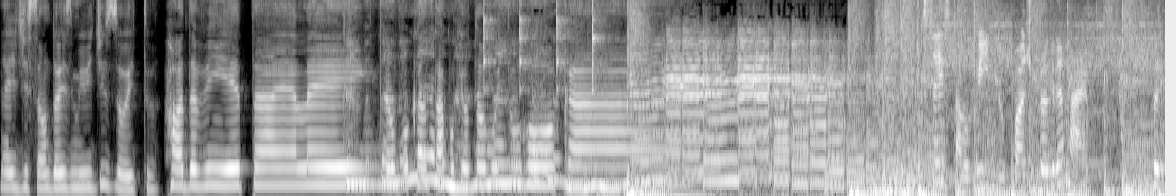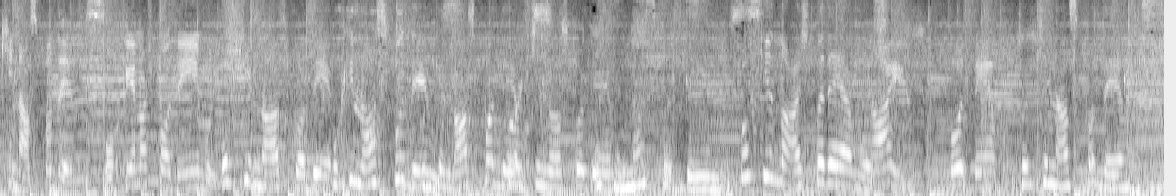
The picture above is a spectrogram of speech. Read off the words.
na edição 2018. Roda a vinheta, Ellen! Não vou cantar porque eu tô muito rouca! Você está ouvindo Pode Programar. Porque nós podemos. Porque nós podemos. Porque nós podemos. Porque nós podemos. Porque nós podemos. Porque nós podemos. Porque nós podemos. Porque nós podemos. Nós podemos. Porque nós podemos.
